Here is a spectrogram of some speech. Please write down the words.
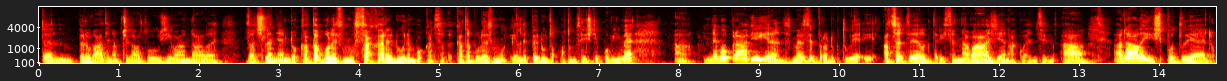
ten pyruvát je například používán dále začleněn do katabolismu sacharidů nebo katabolismu i lipidů, to o tom si ještě povíme. A nebo právě jeden z meziproduktů je i acetyl, který se naváže na koenzym A a dále již putuje do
